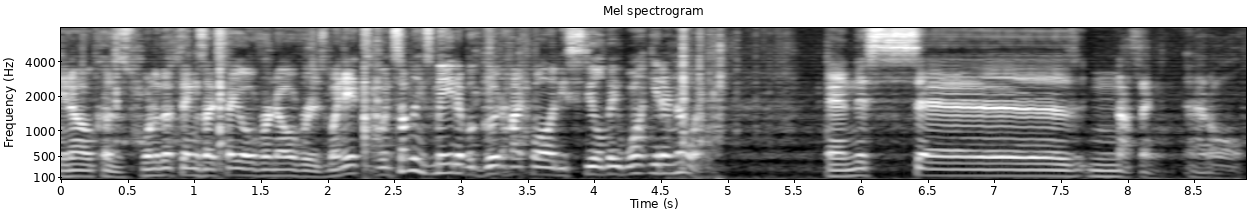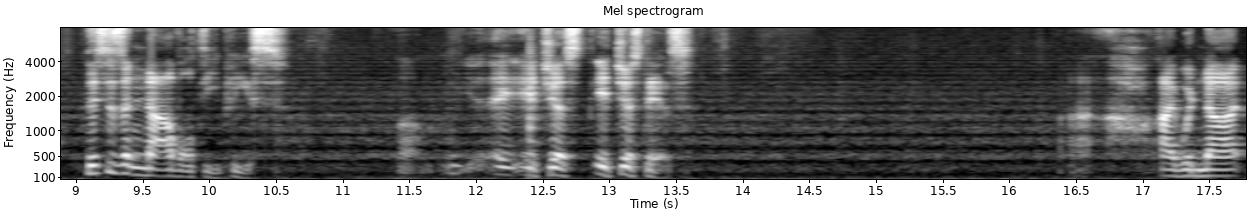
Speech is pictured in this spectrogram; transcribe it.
You know, because one of the things I say over and over is when it's when something's made of a good high quality steel, they want you to know it. And this says nothing at all. This is a novelty piece. Um, it, it just it just is. Uh, I would not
